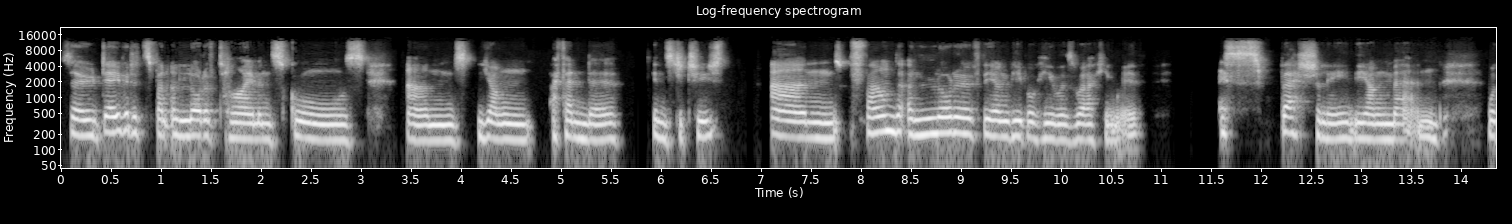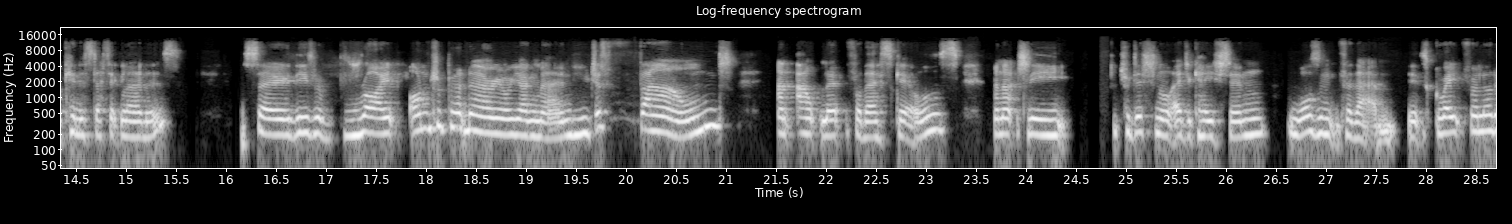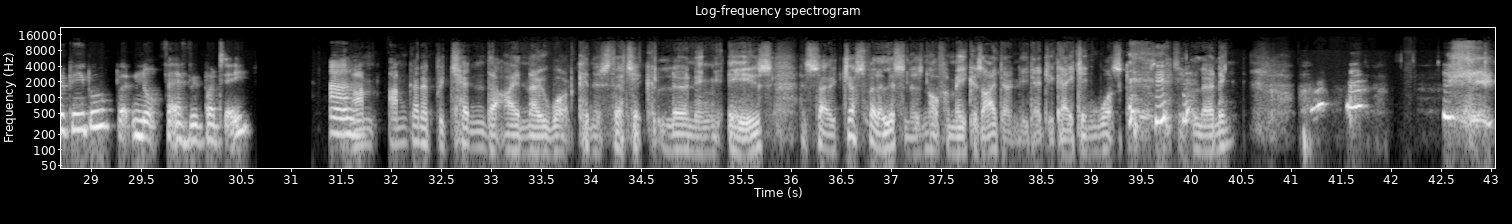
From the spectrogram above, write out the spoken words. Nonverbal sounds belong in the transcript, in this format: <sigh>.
So David had spent a lot of time in schools and young offender Institute and found that a lot of the young people he was working with, especially the young men, were kinesthetic learners. So these were bright, entrepreneurial young men who just found an outlet for their skills and actually traditional education wasn't for them. It's great for a lot of people, but not for everybody. Um, I'm, I'm going to pretend that I know what kinesthetic learning is. So, just for the listeners, not for me, because I don't need educating, what's <laughs> kinesthetic learning?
